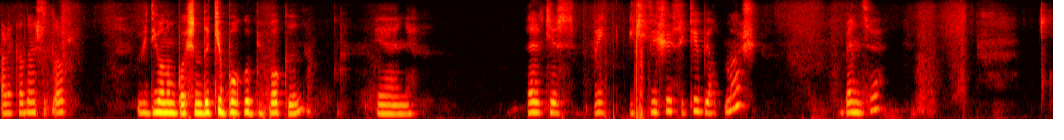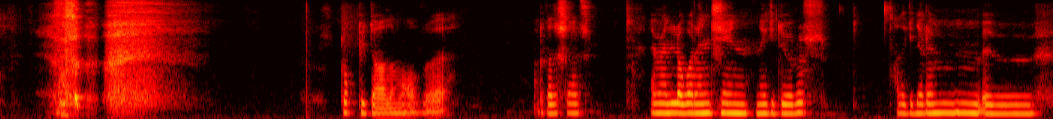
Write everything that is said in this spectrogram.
Arkadaşlar videonun başındaki bug'a bir bakın. Yani herkes bir iki kişi skip yapmış. Bense çok kötü ağlama oldu. Arkadaşlar hemen ne gidiyoruz. Hadi gidelim. Ee,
